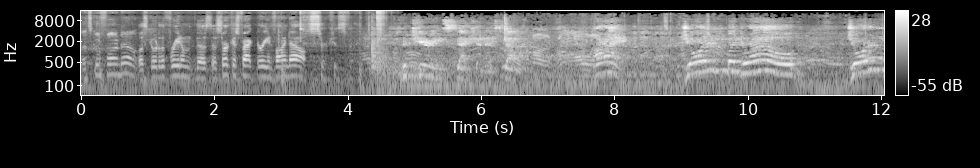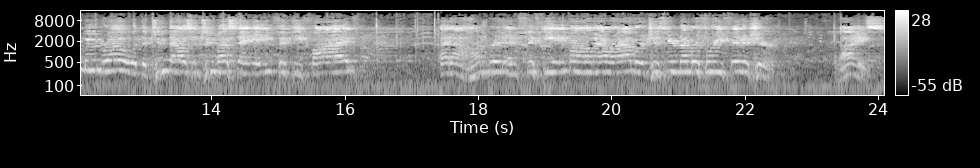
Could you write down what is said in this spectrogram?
Let's go find out. Let's go to the Freedom, the, the Circus Factory and find out. Circus. the cheering section is done. All right, Jordan Boudreau. Jordan Boudreau with the 2002 Mustang 855 at 158 mile an hour average is your number three finisher. Nice.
